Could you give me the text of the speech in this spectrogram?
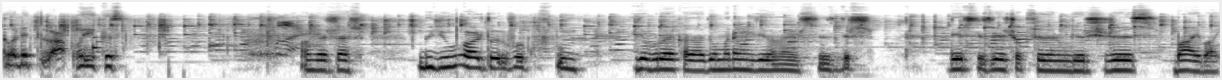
Tuvalet lavaboyu kıs. Arkadaşlar video her tarafa kustum. Video buraya kadar. Umarım video beğenmişsinizdir. Der sizleri çok seviyorum. Görüşürüz. Bay bay.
